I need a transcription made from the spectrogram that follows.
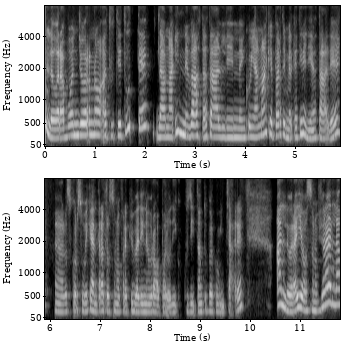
Allora, buongiorno a tutti e tutte da una innevata Tallinn in cui hanno anche aperto i mercatini di Natale, ehm, lo scorso weekend, tra l'altro sono fra i più belli in Europa, lo dico così tanto per cominciare. Allora, io sono Fiorella,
